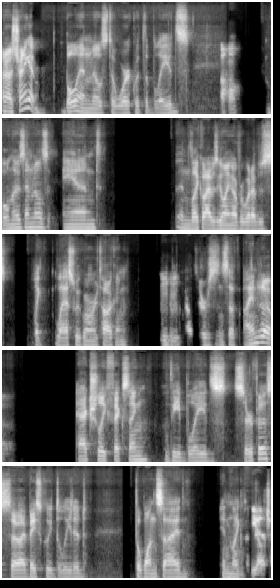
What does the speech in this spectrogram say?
don't know. I was trying to get bull end mills to work with the blades, Uh-huh. bullnose end mills, and and like I was going over what I was like last week when we were talking hmm about surfaces and stuff. I ended up actually fixing the blade's surface. So I basically deleted the one side in like the Yeah. patch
